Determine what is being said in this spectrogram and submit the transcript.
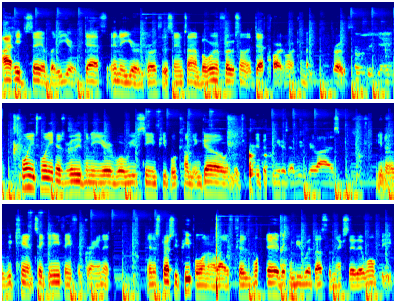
I hate to say it, but a year of death and a year of growth at the same time. But we're going to focus on the death part and we're going to come back to growth. 2020 has really been a year where we've seen people come and go, and it's really been a year that we realized, you know, we can't take anything for granted, and especially people in our life, because one day they can be with us, the next day they won't be.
